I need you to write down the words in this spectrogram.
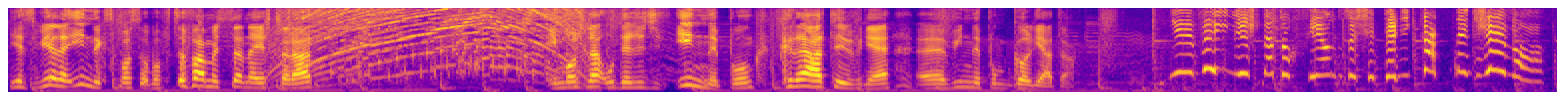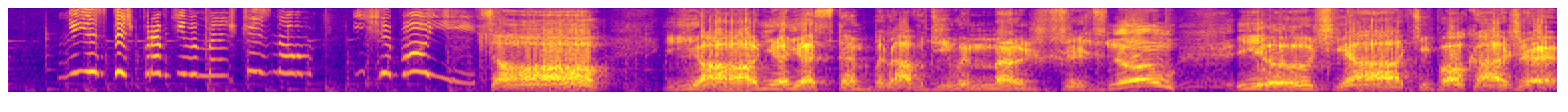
jest wiele innych sposobów. Cofamy scenę jeszcze raz. I można uderzyć w inny punkt, kreatywnie, e, w inny punkt Goliata. Się delikatne drzewo! Nie jesteś prawdziwym mężczyzną i się boisz! Co? Ja nie jestem prawdziwym mężczyzną? Już ja ci pokażę,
